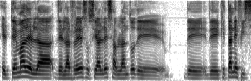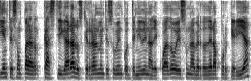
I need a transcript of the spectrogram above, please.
el tema de, la, de las redes sociales, hablando de, de, qué tan eficientes son para castigar a los que realmente suben contenido inadecuado es una verdadera porquería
